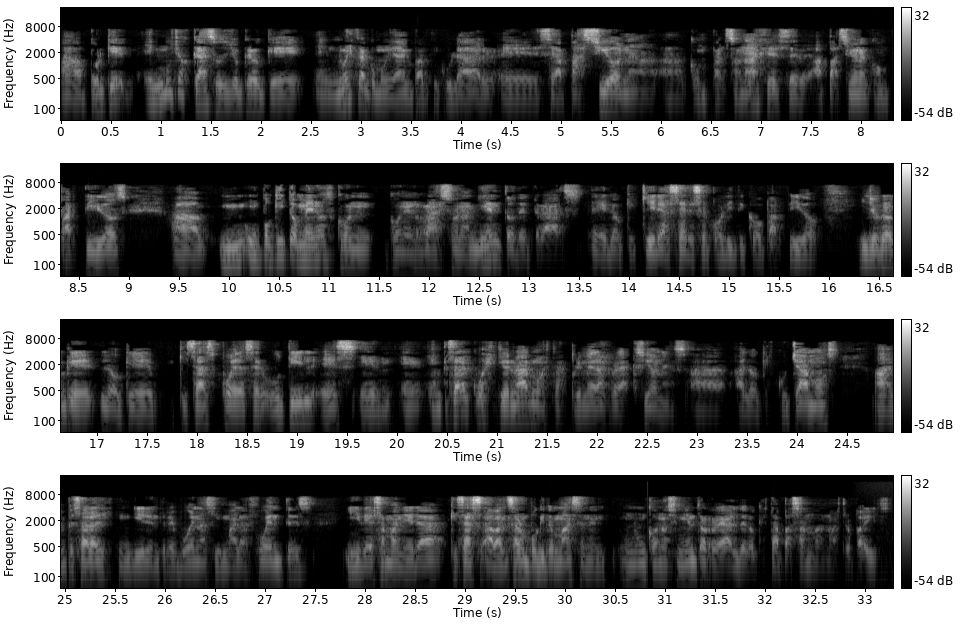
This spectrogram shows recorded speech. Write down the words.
Ah, porque en muchos casos yo creo que en nuestra comunidad en particular eh, se apasiona ah, con personajes, se apasiona con partidos Ah, un poquito menos con, con, el razonamiento detrás de lo que quiere hacer ese político partido. Y yo creo que lo que quizás puede ser útil es empezar a cuestionar nuestras primeras reacciones a, lo que escuchamos, a empezar a distinguir entre buenas y malas fuentes y de esa manera quizás avanzar un poquito más en un conocimiento real de lo que está pasando en nuestro país.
